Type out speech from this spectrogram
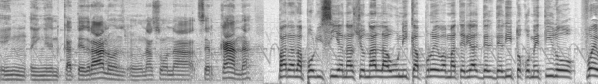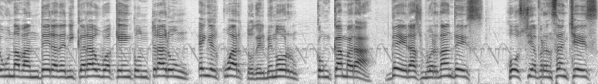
en, el Catedral o en, en una zona cercana. Para la Policía Nacional la única prueba material del delito cometido fue una bandera de Nicaragua que encontraron en el cuarto del menor con cámara de Erasmo Hernández. José Abraham Sánchez,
